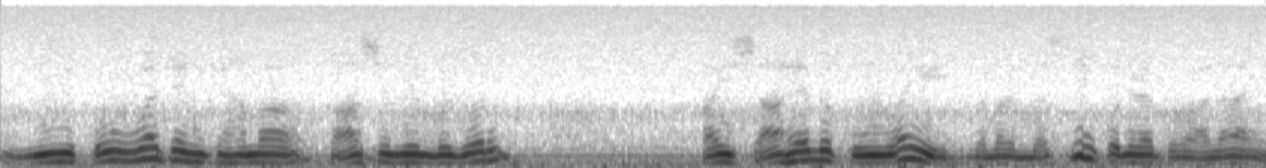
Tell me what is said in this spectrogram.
ذی یعنی قوت کہ ہما کاسب بزرگ ای صاحب قوی زبردستی قدرت والا ہے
